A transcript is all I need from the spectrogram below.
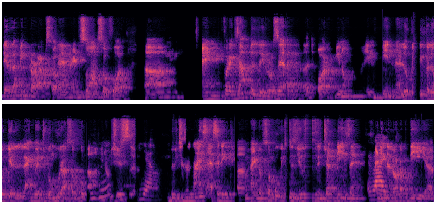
developing products for them, and so on and so forth. Um, and for example, the roselle, uh, or you know, in in uh, local colloquial language, gongura soppu, uh, mm-hmm. you know, which is uh, yeah, which is a nice acidic uh, kind of soppu, which is used in chutneys and, right. and in a lot of the. Uh,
